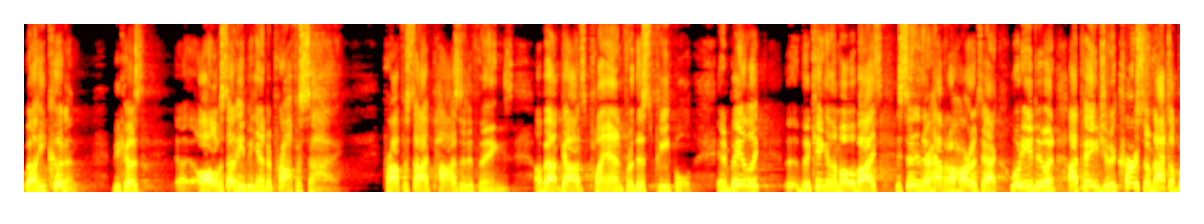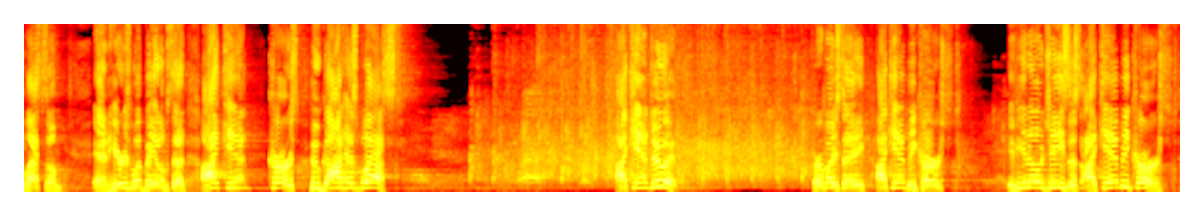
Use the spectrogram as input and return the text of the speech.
Well, he couldn't because uh, all of a sudden he began to prophesy. Prophesy positive things about God's plan for this people. And Balak, the king of the Moabites, is sitting there having a heart attack. What are you doing? I paid you to curse them, not to bless them. And here's what Balaam said I can't curse who God has blessed. I can't do it. Everybody say, I can't be cursed. If you know Jesus, I can't be cursed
